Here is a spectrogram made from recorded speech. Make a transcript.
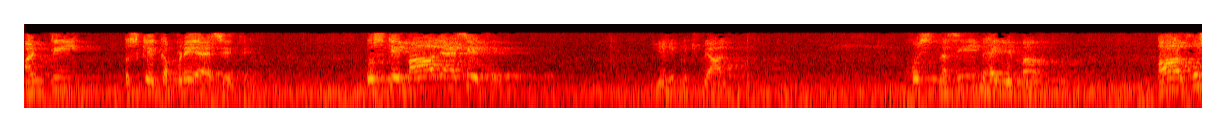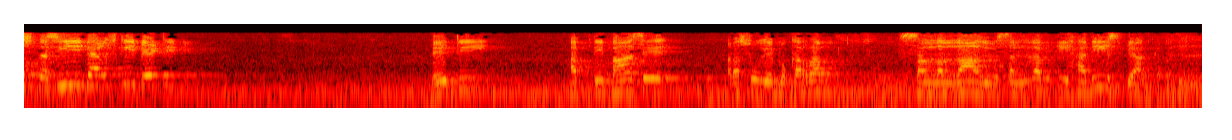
انٹی اس کے کپڑے ایسے تھے۔ اس کے بال ایسے تھے۔ یہی کچھ بیان خوش نصیب ہے یہ ماں۔ اور خوش نصیب ہے اس کی بیٹی بھی۔ بیٹی اپنی ماں سے رسول مکرم صلی اللہ علیہ وسلم کی حدیث بیان کر رہی ہے۔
